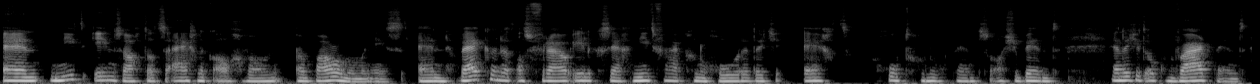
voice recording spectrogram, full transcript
En niet inzag dat ze eigenlijk al gewoon een powerwoman is. En wij kunnen het als vrouw eerlijk gezegd niet vaak genoeg horen dat je echt genoeg bent zoals je bent. En dat je het ook waard bent.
